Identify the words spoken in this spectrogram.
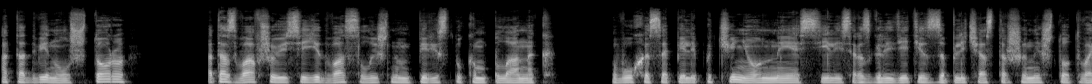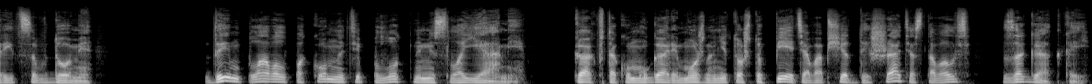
отодвинул штору, отозвавшуюся едва слышным перестуком планок. В ухо сопели подчиненные, сились разглядеть из-за плеча старшины, что творится в доме. Дым плавал по комнате плотными слоями. Как в таком угаре можно не то что петь, а вообще дышать, оставалось загадкой.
